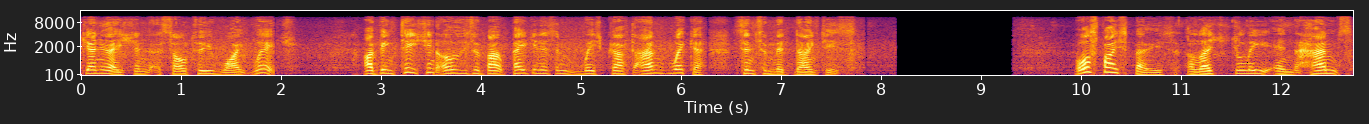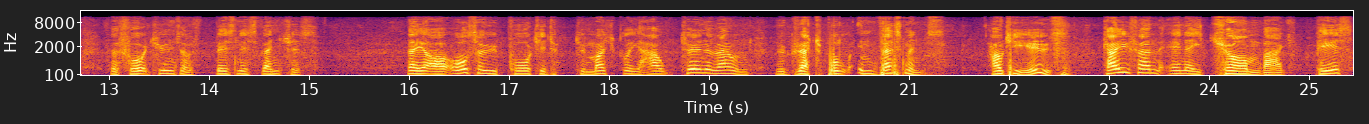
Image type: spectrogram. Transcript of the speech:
generation solitary white witch. I've been teaching others about paganism, witchcraft and Wicca since the mid 90s. Allspice berries allegedly enhance the fortunes of business ventures. They are also reported to magically help turn around regrettable investments. How to use. Carry them in a charm bag, pierce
